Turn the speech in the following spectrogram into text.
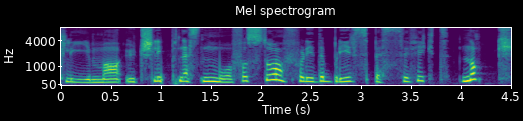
klimautslipp nesten må få stå, fordi det blir spesifikt nok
